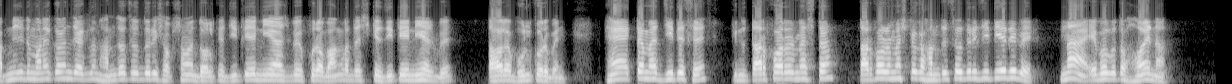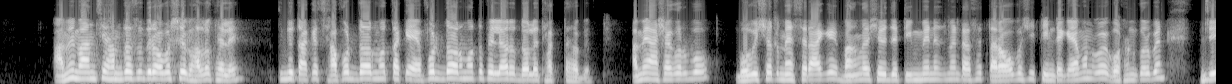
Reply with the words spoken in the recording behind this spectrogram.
আপনি যদি মনে করেন যে একজন হামজা চৌধুরী সবসময় দলকে জিতিয়ে নিয়ে আসবে, পুরো বাংলাদেশকে জিতিয়ে নিয়ে আসবে, তাহলে ভুল করবেন। হ্যাঁ একটা ম্যাচ জিতেছে, কিন্তু তারপরের ম্যাচটা, তারপরের ম্যাচটাকে হামজা চৌধুরী জিতিয়ে দেবে? না, এভাবে তো হয় না। আমি মানছি হামজা চৌধুরী অবশ্যই ভালো খেলে, কিন্তু তাকে সাপোর্ট দেওয়ার মতো, তাকে এফোর্ট দেওয়ার মতো প্লেয়ারও দলে থাকতে হবে। আমি আশা করব, ভবিষ্যৎ ম্যাচের আগে বাংলাদেশের যে টিম ম্যানেজমেন্ট আছে, তারা অবশ্যই টিমটাকে এমনভাবে গঠন করবেন যে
